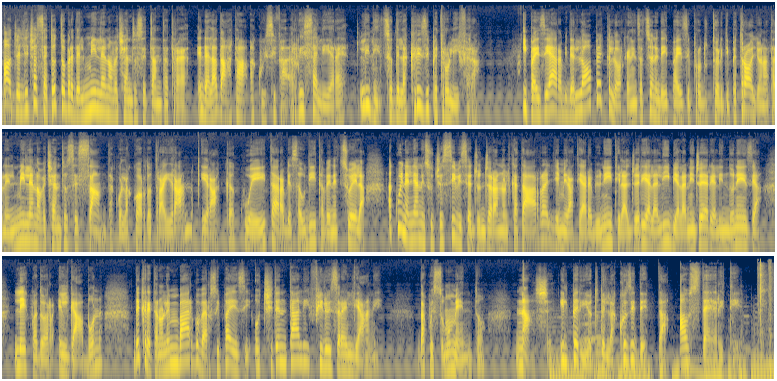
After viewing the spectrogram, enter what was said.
Oggi è il 17 ottobre del 1973 ed è la data a cui si fa risalire l'inizio della crisi petrolifera. I paesi arabi dell'OPEC, l'organizzazione dei paesi produttori di petrolio nata nel 1960 con l'accordo tra Iran, Iraq, Kuwait, Arabia Saudita, Venezuela, a cui negli anni successivi si aggiungeranno il Qatar, gli Emirati Arabi Uniti, l'Algeria, la Libia, la Nigeria, l'Indonesia, l'Ecuador e il Gabon, decretano l'embargo verso i paesi occidentali filo-israeliani. Da questo momento nasce il periodo della cosiddetta austerity.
